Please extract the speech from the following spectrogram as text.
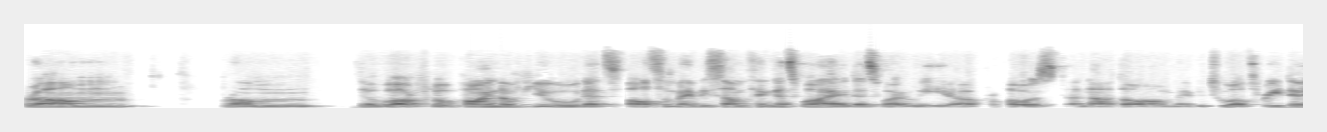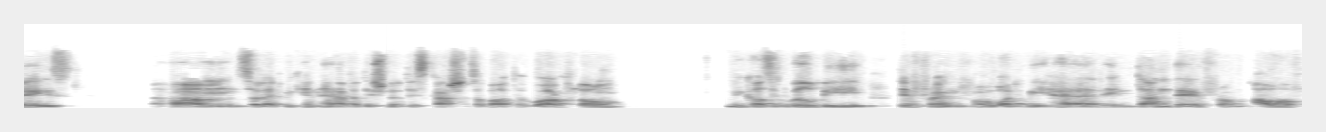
from the workflow point of view, that's also maybe something. That's why that's why we uh, proposed another maybe two or three days, um, so that we can have additional discussions about the workflow, because it will be different from what we had in Dante. From our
